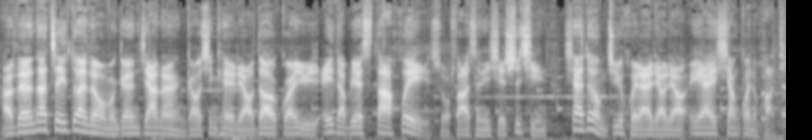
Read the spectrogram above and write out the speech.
好的，那这一段呢，我们跟嘉南很高兴可以聊到关于 AWS 大会所发生的一些事情。下一段我们继续回来聊聊 AI 相关的话题。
